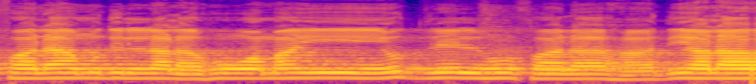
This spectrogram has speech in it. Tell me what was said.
فلا مضل له ومن يضلله فلا هادي له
